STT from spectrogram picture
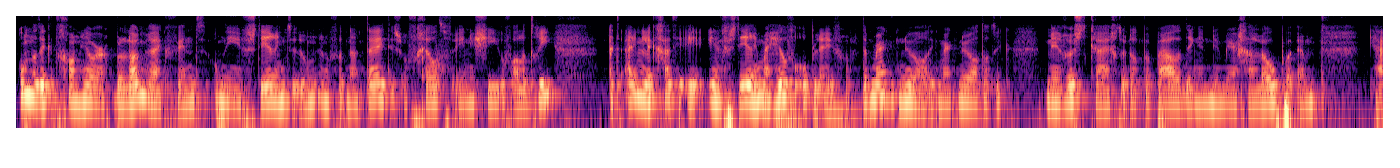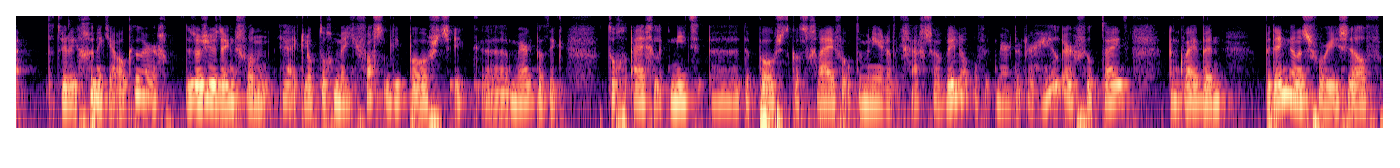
Omdat ik het gewoon heel erg belangrijk vind om die investering te doen. En of het nou tijd is of geld of energie of alle drie. Uiteindelijk gaat die investering mij heel veel opleveren. Dat merk ik nu al. Ik merk nu al dat ik meer rust krijg doordat bepaalde dingen nu meer gaan lopen. En ja, dat wil ik, gun ik jou ook heel erg. Dus als je denkt van, ja, ik loop toch een beetje vast op die posts. Ik uh, merk dat ik toch eigenlijk niet uh, de post kan schrijven op de manier dat ik graag zou willen. Of ik merk dat ik er heel erg veel tijd aan kwijt ben. Bedenk dan eens voor jezelf,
